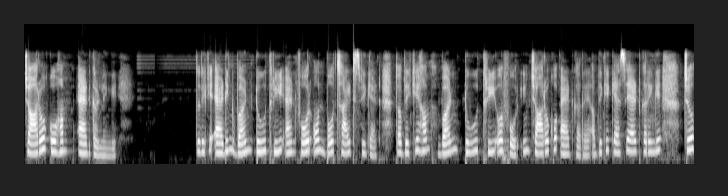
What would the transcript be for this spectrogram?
चारों को हम ऐड कर लेंगे। तो देखिए adding one two three and four on both sides we get तो अब देखिए, हम वन टू थ्री और फोर इन चारों को ऐड कर रहे हैं। अब देखिए, कैसे ऐड करेंगे? जो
